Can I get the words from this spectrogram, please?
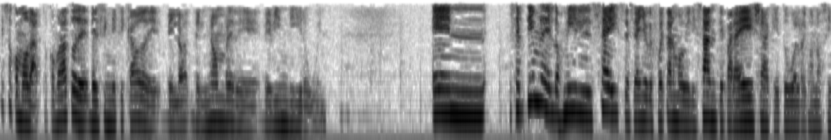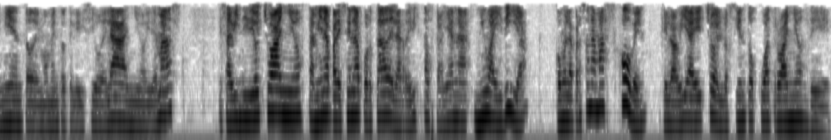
Eso como dato, como dato del significado del nombre de, de Bindi Irwin. En septiembre del 2006, ese año que fue tan movilizante para ella, que tuvo el reconocimiento del momento televisivo del año y demás, esa Bindi de 8 años también apareció en la portada de la revista australiana New Idea como la persona más joven que lo había hecho en los 104 años de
